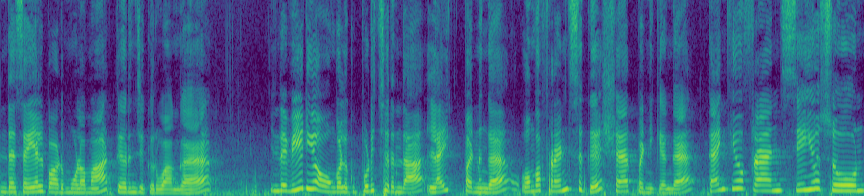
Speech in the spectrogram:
இந்த செயல்பாடு மூலமாக தெரிஞ்சுக்கிருவாங்க. இந்த வீடியோ உங்களுக்கு பிடிச்சிருந்தா லைக் பண்ணுங்கள் உங்கள் ஃப்ரெண்ட்ஸுக்கு ஷேர் பண்ணிக்கோங்க. Thank you friends see you soon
